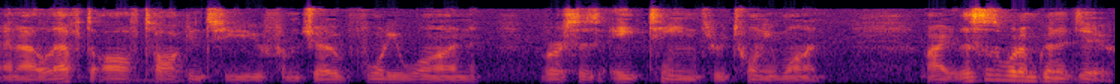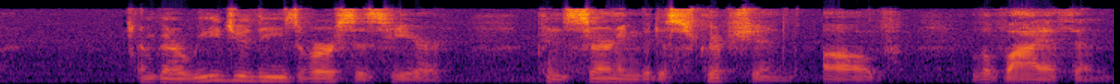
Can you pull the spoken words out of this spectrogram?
and I left off talking to you from Job 41 verses 18 through 21. Alright, this is what I'm going to do. I'm going to read you these verses here concerning the description of Leviathan.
